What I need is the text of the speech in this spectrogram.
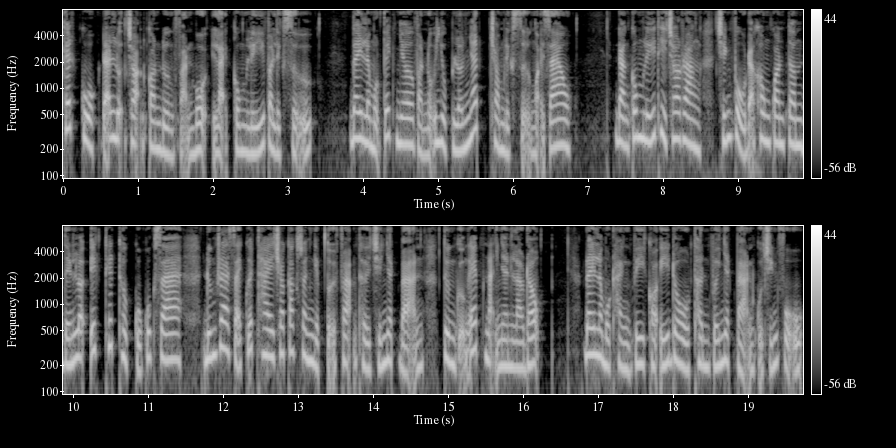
kết cuộc đã lựa chọn con đường phản bội lại công lý và lịch sử. Đây là một vết nhơ và nỗi nhục lớn nhất trong lịch sử ngoại giao. Đảng Công lý thì cho rằng chính phủ đã không quan tâm đến lợi ích thiết thực của quốc gia, đứng ra giải quyết thay cho các doanh nghiệp tội phạm thời chiến Nhật Bản từng cưỡng ép nạn nhân lao động. Đây là một hành vi có ý đồ thân với Nhật Bản của chính phủ.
